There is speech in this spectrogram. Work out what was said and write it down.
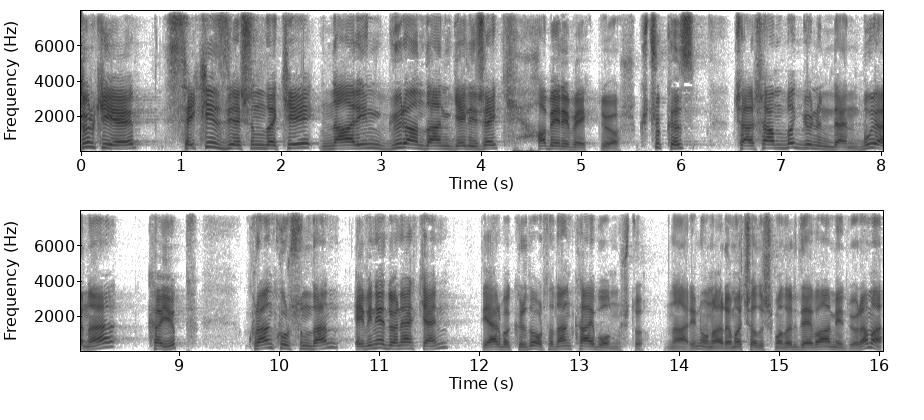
Türkiye 8 yaşındaki Narin Güran'dan gelecek haberi bekliyor. Küçük kız çarşamba gününden bu yana kayıp. Kur'an kursundan evine dönerken Diyarbakır'da ortadan kaybolmuştu. Narin onu arama çalışmaları devam ediyor ama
